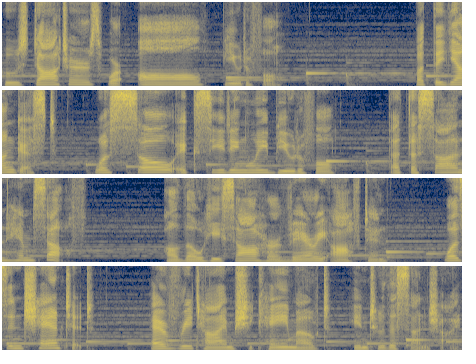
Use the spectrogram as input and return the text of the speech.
whose daughters were all beautiful. But the youngest was so exceedingly beautiful that the sun himself, although he saw her very often, was enchanted every time she came out into the sunshine.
